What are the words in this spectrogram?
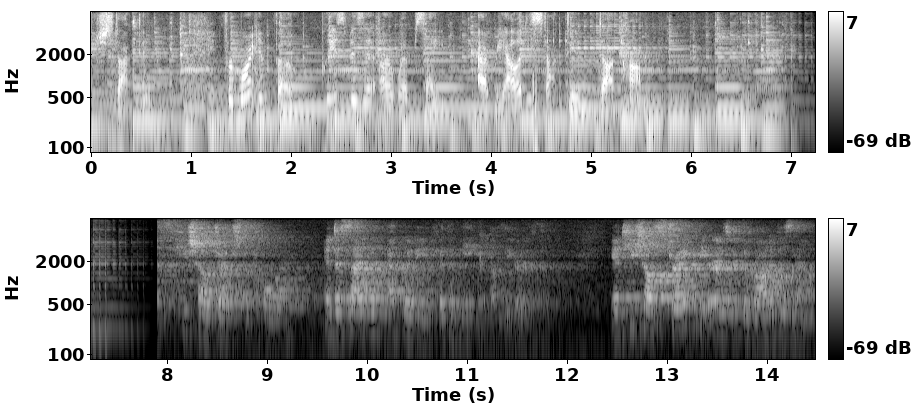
Church Stockton. For more info, please visit our website at realitystockton.com. He shall judge the poor, and decide with equity for the meek of the earth. And he shall strike the earth with the rod of his mouth,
